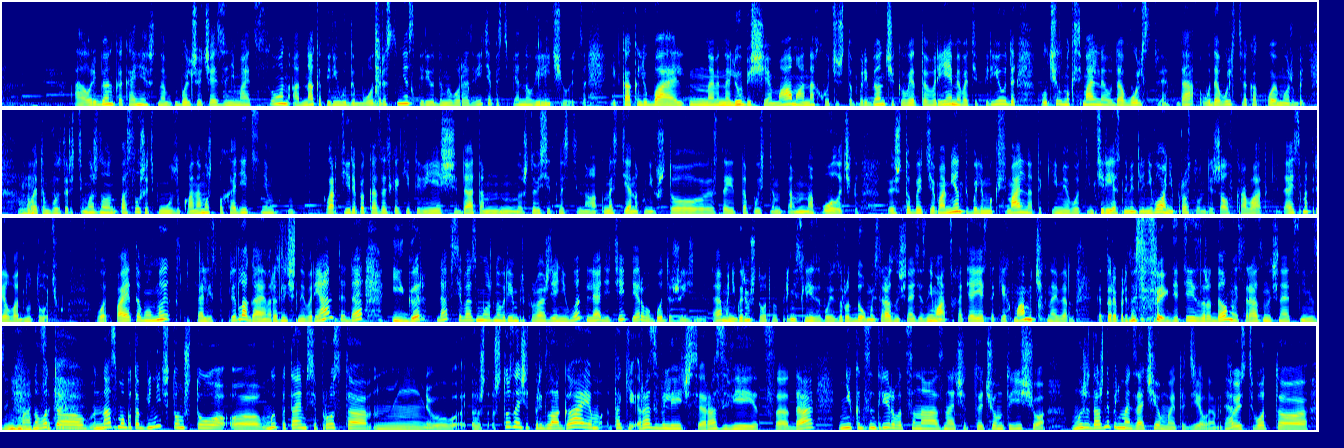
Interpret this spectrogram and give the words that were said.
А у ребенка, конечно, большая часть занимает сон, однако периоды бодрствования с периодом его развития постепенно увеличиваются. И как любая, наверное, любящая мама, она хочет, чтобы ребеночек в это время, в эти периоды получил максимальное удовольствие. Да? Удовольствие какое может быть Мгм. в этом возрасте? Можно послушать музыку, она может походить с ним по квартире, показать какие-то вещи, да, там, что висит на, стена, на стенах у них, что стоит, допустим, там на полочках. То есть, чтобы эти моменты были максимально такими вот интересными для него, а не просто он лежал в кроватке, да, и смотрел в одну точку. Вот, поэтому мы, специалисты, предлагаем различные варианты, да, игр, да, всевозможного времяпрепровождения, вот, для детей первого года жизни, да. Мы не говорим, что вот вы принесли его из роддома и сразу начинаете заниматься, хотя есть таких мамочек, наверное, которые приносят своих детей из роддома и сразу начинают с ними заниматься. ну вот э, нас могут обвинить в том, что э, мы пытаемся просто... э, что значит предлагаем таки развлечься, развеяться, да? Не концентрироваться на, значит, чем-то еще. Мы же должны понимать, зачем мы это делаем. Да. То есть вот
